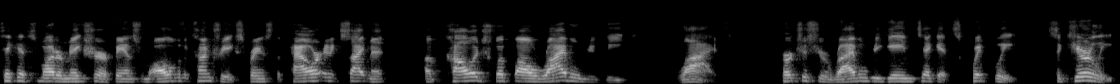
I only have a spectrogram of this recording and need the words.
Ticket Smarter makes sure fans from all over the country experience the power and excitement of college football rivalry week live. Purchase your rivalry game tickets quickly, securely,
